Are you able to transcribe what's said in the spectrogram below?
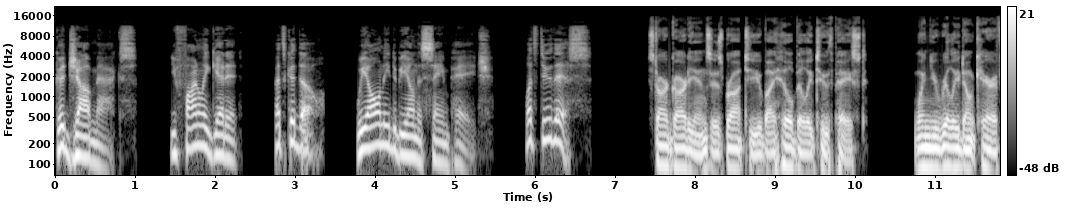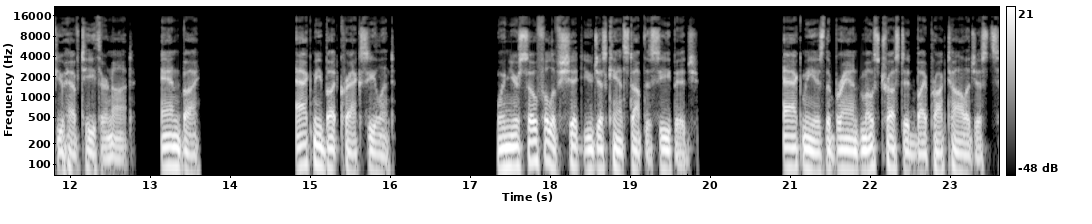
Good job, Max. You finally get it. That's good, though. We all need to be on the same page. Let's do this. Star Guardians is brought to you by Hillbilly Toothpaste. When you really don't care if you have teeth or not. And by Acme Butt Crack Sealant. When you're so full of shit you just can't stop the seepage. Acme is the brand most trusted by proctologists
